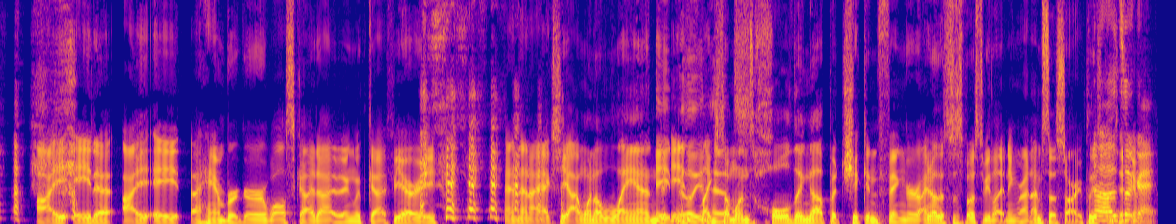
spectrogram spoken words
I ate a I ate a hamburger while skydiving with Guy Fieri. and then I actually I want to land Eight in like hits. someone's holding up a chicken finger. I know this is supposed to be lightning round. I'm so sorry. Please no, it's okay.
